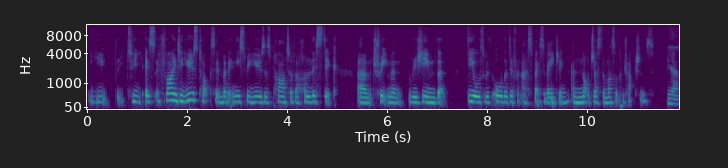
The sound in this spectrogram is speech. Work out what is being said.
you to it's fine to use toxin, but it needs to be used as part of a holistic um, treatment regime that deals with all the different aspects of aging and not just the muscle contractions. Yeah,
